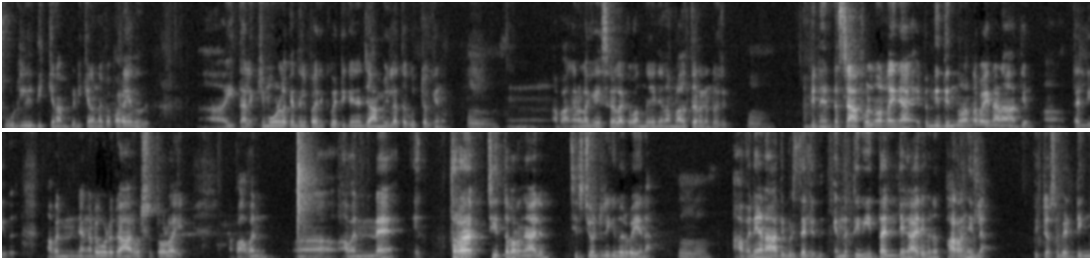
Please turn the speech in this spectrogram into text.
ചൂടിൽ ഇടിക്കണം പിടിക്കണം എന്നൊക്കെ പറയുന്നത്. ഈ തലയ്ക്ക് മുകളിലൊക്കെ എന്തെങ്കിലും പരിക്ക് പറ്റിക്കഴിഞ്ഞാൽ ജാമ്യമില്ലാത്ത കുറ്റമൊക്കെയാണ്. അപ്പോൾ അങ്ങനെയുള്ള കേസുകളൊക്കെ വന്നു കഴിഞ്ഞാൽ നമ്മളകത്ത് ഇറങ്ങേണ്ടി വരും. പിന്നെ എന്റെ സ്റ്റാഫുകൾ എന്ന് പറഞ്ഞു കഴിഞ്ഞാൽ ഇപ്പം നിതിൻ എന്ന് പറഞ്ഞ പയ്യനാണ് ആദ്യം തല്ലിയത്. അവൻ ഞങ്ങളുടെ കൂടെ ഒരു ആറ് വർഷത്തോളമായി. അപ്പോൾ അവൻ അവനെ എത്ര ചീത്ത പറഞ്ഞാലും ചിരിച്ചുകൊണ്ടിരിക്കുന്ന ഒരു പയ്യനാ. അവനെയാണ് ആദ്യം പിടിച്ച് തല്ലിയത്. എന്നിട്ട് ഈ തല്ലിയ കാര്യം ഇവന് പറഞ്ഞില്ല. പിറ്റേ ദിവസം വെഡ്ഡിങ്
